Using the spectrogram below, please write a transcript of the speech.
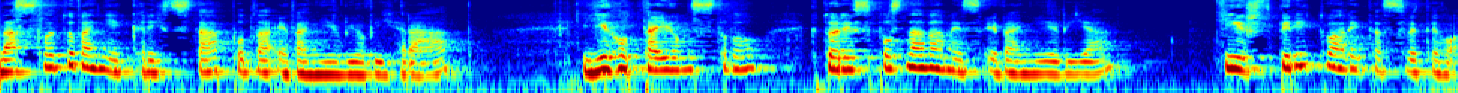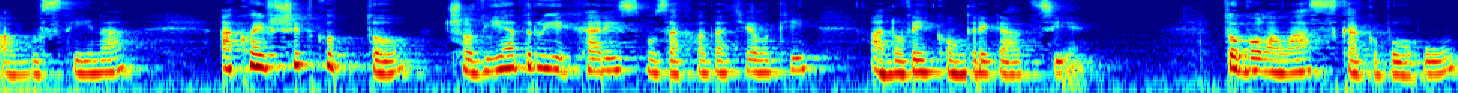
Nasledovanie Krista podľa evaníliových rád, jeho tajomstvo, ktoré spoznávame z Evanielia, tiež spiritualita svätého Augustína, ako aj všetko to, čo vyjadruje charizmu zakladateľky a novej kongregácie. To bola láska k Bohu,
